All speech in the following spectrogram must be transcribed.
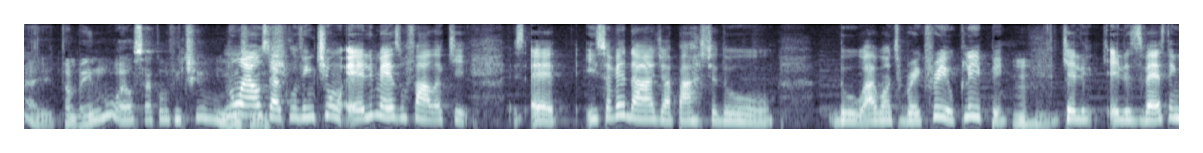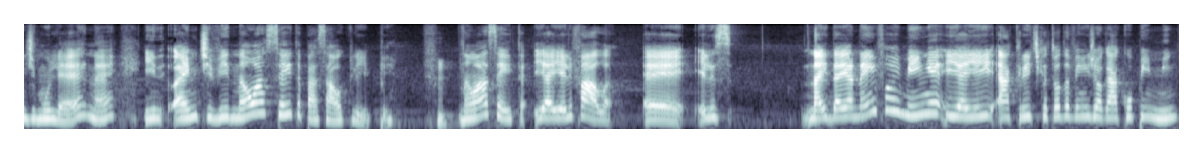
É, e também não é o século XXI, né, Não é o gente? século XXI. Ele mesmo fala que é, isso é verdade, a parte do, do I Want to Break Free, o clipe, Uhum. que ele- eles vestem de mulher, né? E a MTV não aceita passar o clipe. não aceita. E aí ele fala, é, eles. Na ideia nem foi minha, e aí a crítica toda vem jogar a culpa em mim.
